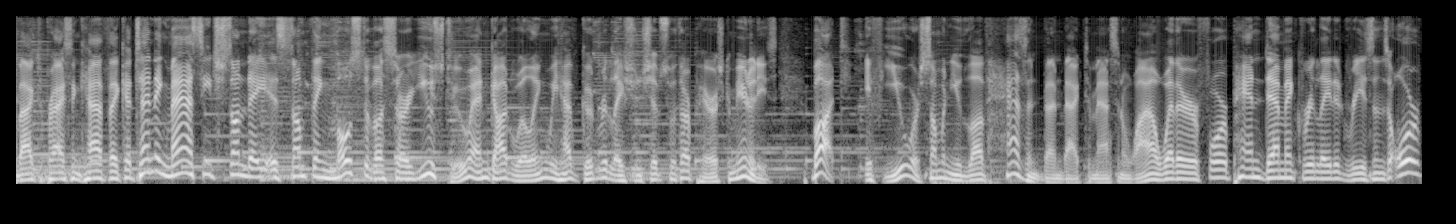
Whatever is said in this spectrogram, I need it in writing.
back to Practicing Catholic. Attending Mass each Sunday is something most of us are used to, and God willing, we have good relationships with our parish communities. But if you or someone you love hasn't been back to Mass in a while, whether for pandemic related reasons or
